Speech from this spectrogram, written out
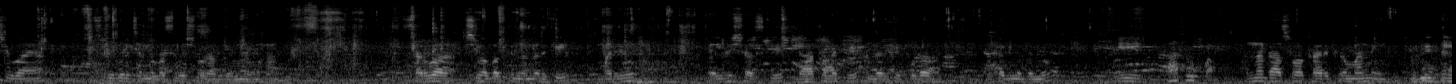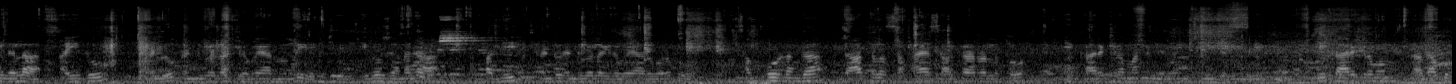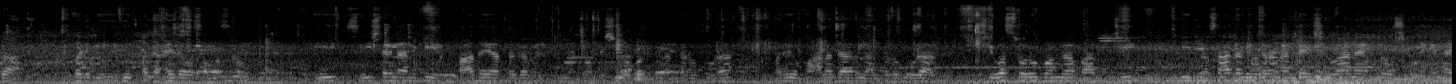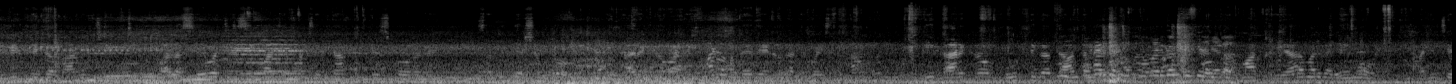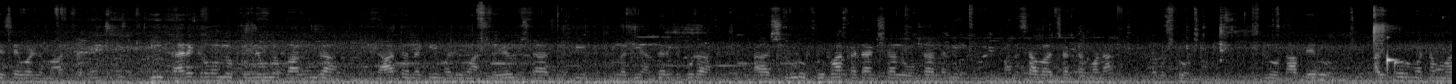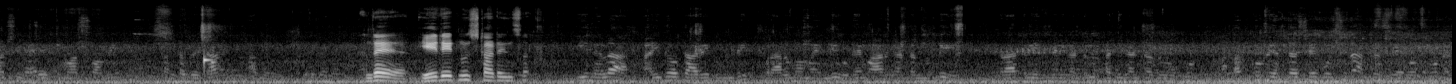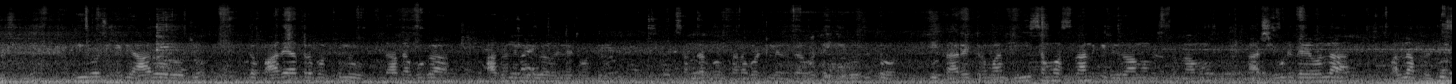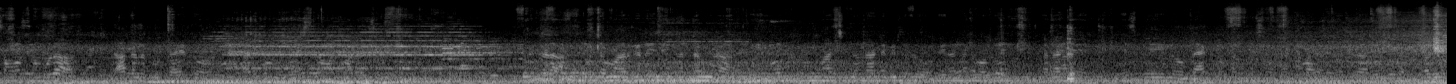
శివాయ శ్రీ గురు చన్నబసవేశ్వరాభ్యం నమ సర్వ శివభక్తులందరికీ మరియు వెల్విషర్స్కి దాతలకి అందరికీ కూడా కృతజ్ఞతలు. ఈ అన్నదాసోహ కార్యక్రమాన్ని ఈ నెల ఐదు రెండు రెండు వేల ఇరవై ఆరు నుండి ఈరోజు అనగా పది రెండు రెండు వేల ఇరవై ఆరు వరకు సంపూర్ణంగా దాతల సహాయ సహకారాలతో ఈ కార్యక్రమాన్ని నిర్వహించడం జరిగింది. ఈ కార్యక్రమం దాదాపుగా ఇప్పటికి ఇది పదహైదవ సంవత్సరం. ఈ శ్రీశైలానికి పాదయాత్రగా వెళ్తున్నటువంటి శివభక్తులందరూ కూడా మరియు మాలదారులందరూ కూడా శివస్వరూపంగా భావించి ఈ ప్రసాద వితరణ అంటే శివాలయంలో శివుడికి నైవేద్యంగా భావించి వాళ్ళ సేవ చేసి వాళ్ళ జన్మ చరితార్థం చేసుకోవాలనే ఉద్దేశంతో ఈ కార్యక్రమాన్ని పదహైదేళ్ళుగా నిర్వహిస్తున్నాము ఈ కార్యక్రమం పూర్తిగా దాతలే మేము పని చేసేవాళ్ళు మాత్రమే. ఈ కార్యక్రమంలో పుణ్యంలో భాగంగా దాతలకి మరియు మా శ్రేయోభిలాషులకి మిత్రులకి అందరికీ కూడా ఆ శివుడు కృపా కటాక్షాలు ఉండాలని మనసావాచ కర్మణ కలుస్తూ ఉన్నాను నా పేరు అల్కూరు మఠం మహర్షి విజయ్ కుమార్ స్వామి సంతపేట అంటే ఏ డేట్ నుంచి స్టార్ట్ అయింది సార్? ఈ నెల ఐదో తారీఖు నుండి ప్రారంభమైంది. ఉదయం ఆరు గంటల నుండి రాత్రి ఎనిమిది గంటలు పది గంటల వరకు భక్తులు ఎంతసేపు వచ్చినా అంతసేపు వరకు నడుస్తుంది. ఈ రోజుకి ఇది ఆరో రోజు. ఇంకా పాదయాత్ర భక్తులు దాదాపుగా ఆధునికుడిగా వెళ్ళేటువంటి సందర్భం కనబట్టలేదు కాబట్టి ఈ రోజుతో ఈ కార్యక్రమానికి ఈ సంవత్సరానికి విరామం ఇస్తున్నాము. ఆ శివుడి దయ వల్ల మళ్ళా ప్రతి సంవత్సరం కూడా దాతలకు దయతో ఈ కార్యక్రమం నిర్వహిస్తామని మనం చేస్తున్నాం ఇక్కడ మొత్తం ఆర్గనైజింగ్ అంతా కూడా మేము మా చిన్ననాటి మిత్రులు వీరన్న గౌడ్ అలాగే ఎస్బీఐలో బ్యాంక్లో పనిచేసినటువంటి వాళ్ళ గారు మరియు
